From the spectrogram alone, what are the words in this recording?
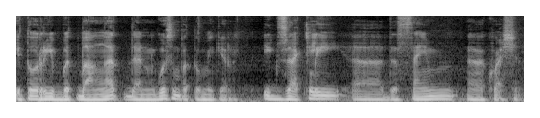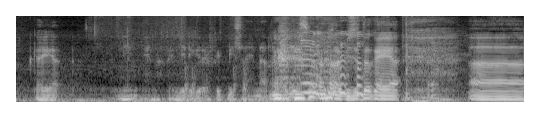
itu ribet banget dan gue sempat tuh mikir exactly uh, the same uh, question kayak ini enakan jadi graphic designer. Terus habis itu kayak uh,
